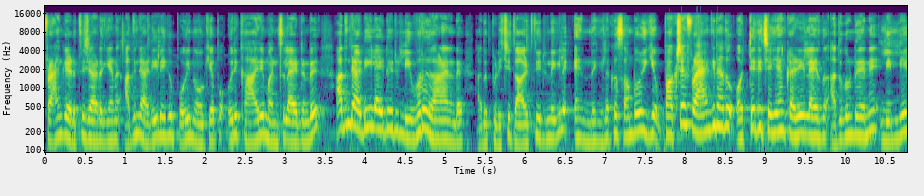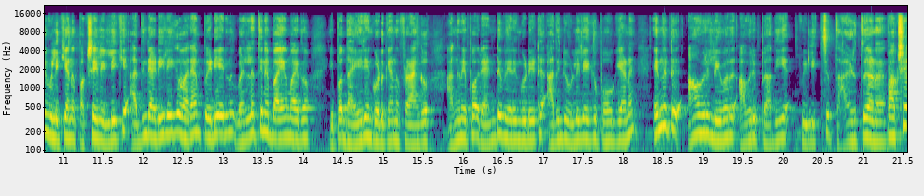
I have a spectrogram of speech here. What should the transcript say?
ഫ്രാങ്ക് എടുത്തു ചാടുകയാണ്. അതിന്റെ അടിയിലേക്ക് പോയി നോക്കിയപ്പോൾ ഒരു കാര്യം മനസ്സിലായിട്ടുണ്ട്. അതിന്റെ അടിയിലായിട്ട് ഒരു ലിവർ കാണാനുണ്ട്. അത് പിടിച്ച് താഴ്ത്തിയിട്ടുണ്ടെങ്കിൽ എന്തെങ്കിലുമൊക്കെ സംഭവിക്കും. പക്ഷെ ഫ്രാങ്കിന് അത് ഒറ്റയ്ക്ക് ചെയ്യാൻ കഴിയില്ലായിരുന്നു. അതുകൊണ്ട് തന്നെ ലില്ലിയെ വിളിക്കാണ് പക്ഷേ ലില്ലിക്ക് അതിന്റെ അടിയിലേക്ക് വരാൻ പേടിയായിരുന്നു. വെള്ളത്തിന് ഭയമായിരുന്നു. ഇപ്പൊ ധൈര്യം കൊടുക്കുകയാണ് ഫ്രാങ്ക്. അങ്ങനെ ഇപ്പോൾ രണ്ടുപേരും കൂടിയിട്ട് അതിന്റെ ഉള്ളിലേക്ക് പോവുകയാണ്. എന്നിട്ട് ആ ഒരു ലിവർ അവർ പതിയെ വിളിച്ച് താഴ്ത്തുകയാണ്. പക്ഷേ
